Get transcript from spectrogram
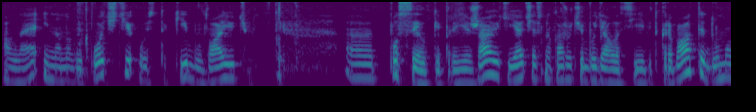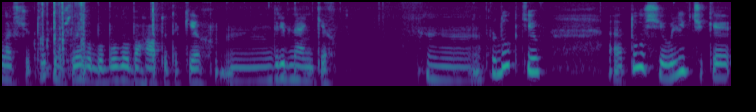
але і на новій почті ось такі бувають е, посилки приїжджають. Я, чесно кажучи, боялася її відкривати. Думала, що тут, можливо, було багато таких дрібненьких продуктів. е, Туші, олівчики,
